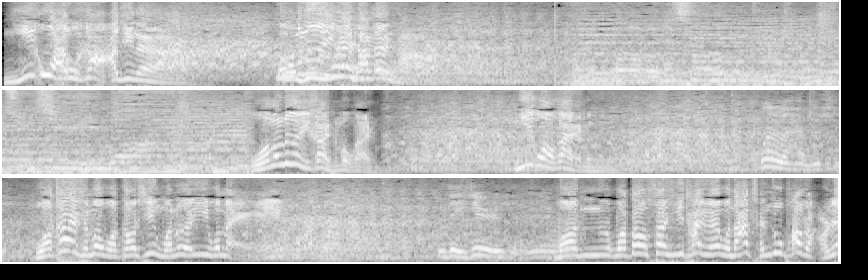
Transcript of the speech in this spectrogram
你管我干啥去呢？我乐意干啥干啥。我们乐意干什么我干什么，你管我干什么去呢？问问还不行？我干什么我高兴，我乐意，我美。你得劲儿就行。我我到山西太原，我拿陈醋泡澡去。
